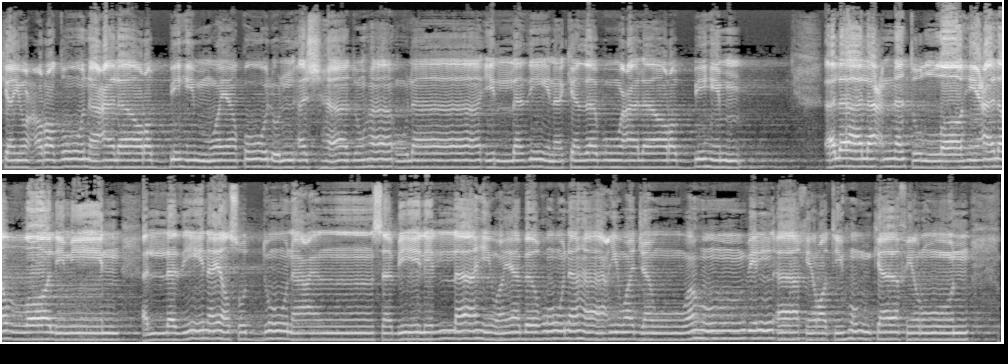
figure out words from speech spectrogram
يعرضون على ربهم ويقول الأشهاد هؤلاء الذين كذبوا على ربهم ألا لعنة الله على الظالمين الذين يصدون عن سبيل الله ويبغونها عوجا وهم بالآخرة هم كافرون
